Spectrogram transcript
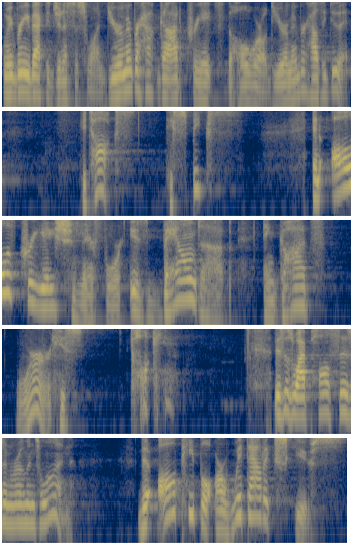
Let me bring you back to Genesis 1. Do you remember how God creates the whole world? Do you remember? How's He do it? He talks, He speaks. And all of creation, therefore, is bound up in God's word, His talking. This is why Paul says in Romans 1 that all people are without excuse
